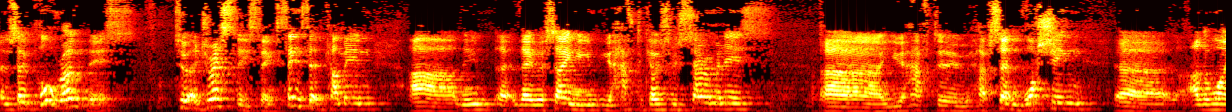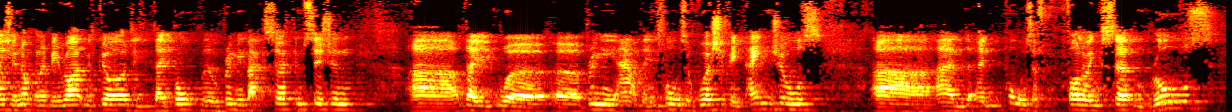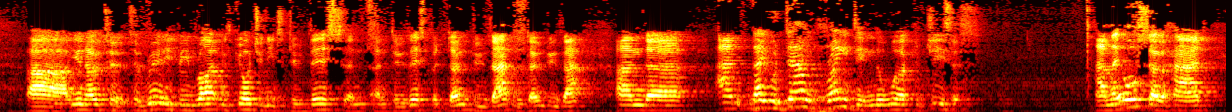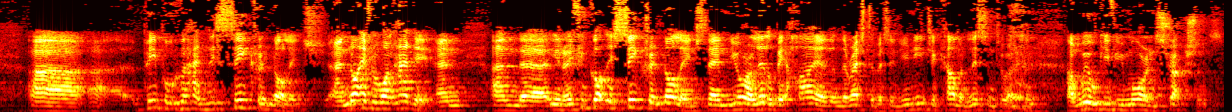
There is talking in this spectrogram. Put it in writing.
And so Paul wrote this to address these things. Things that come in, uh, they, uh, they, were saying you, you, have to go through ceremonies, uh, you have to have certain washing, uh, otherwise you're not going to be right with God. They, brought, they were bringing back circumcision. Uh, they were bringing out the importance of worshipping angels uh, and, and importance of following certain rules. Uh, you know, to, to really be right with God, you need to do this and, and do this, but don't do that and don't do that. And, uh, and they were downgrading the work of Jesus. And they also had uh, uh, people who had this secret knowledge, and not everyone had it. And, and uh, you know, if you've got this secret knowledge, then you're a little bit higher than the rest of us, and you need to come and listen to us, and, and we'll give you more instructions.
